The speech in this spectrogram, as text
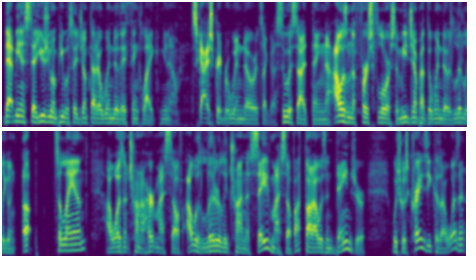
that being said, usually when people say jumped out a window, they think like, you know, skyscraper window or it's like a suicide thing. Now, I was on the first floor, so me jumping out the window is literally going up to land. I wasn't trying to hurt myself. I was literally trying to save myself. I thought I was in danger, which was crazy because I wasn't,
